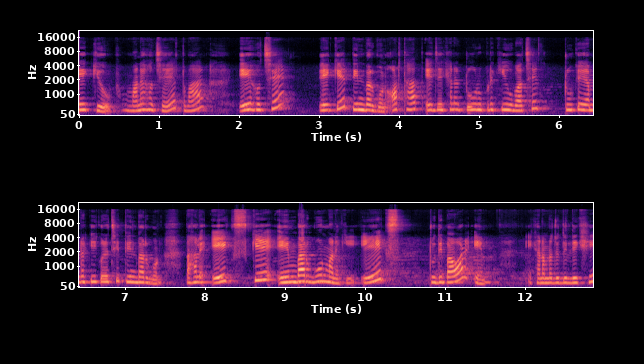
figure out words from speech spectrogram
এ কিউব মানে হচ্ছে তোমার এ হচ্ছে এ কে তিনবার গুণ। অর্থাৎ এই যে এখানে টুর উপরে কিউব আছে টুকে আমরা কি করেছি? তিনবার গুণ। তাহলে এক্সকে এম বার গুণ মানে কি? X to the power M এখানে আমরা যদি লিখি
